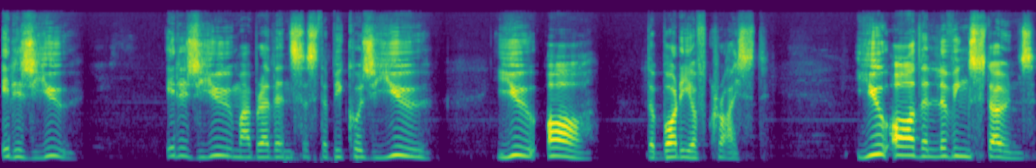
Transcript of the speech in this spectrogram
It is you. It is you, my brother and sister, because you, you are the body of Christ. You are the living stones.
